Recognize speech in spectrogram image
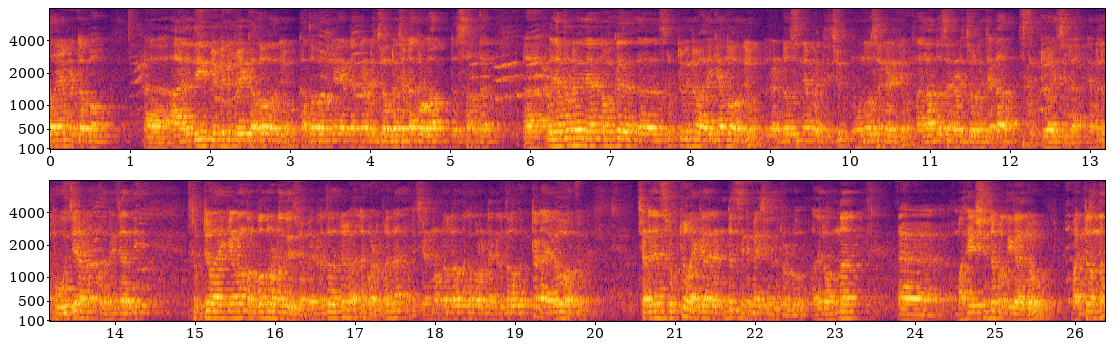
പറയാൻ വിട്ടപ്പോൾ ആരതിയും വിപിനും പോയി കഥ പറഞ്ഞു. കഥ പറഞ്ഞു എന്നെ എന്നെ വിളിച്ചു. പറഞ്ഞു ചേട്ടാ കൊള്ളാം. രസമുണ്ട്. അപ്പൊ ഞാൻ പറഞ്ഞു ഞാൻ നമുക്ക് സ്ക്രിപ്റ്റ് പിന്നെ വായിക്കാന്ന് പറഞ്ഞു. രണ്ടു ദിവസം ഞാൻ പറ്റിച്ചു. മൂന്ന് ദിവസം കഴിഞ്ഞു. നാലാം ദിവസം എന്നെ വിളിച്ചു. പറഞ്ഞു ചേട്ടാ സ്ക്രിപ്റ്റ് വായിച്ചില്ല. ഞാൻ പിന്നെ പൂജയാണ്. പതിനഞ്ചാം തീയതി സ്ക്രിപ്റ്റ് വായിക്കണം നിർബന്ധമുണ്ടെന്ന് ചോദിച്ചു. അപ്പൊ എന്റെ അടുത്ത് പറഞ്ഞു അല്ല കുഴപ്പമില്ല. അഭിഷേകം ഉണ്ടല്ലോ എന്നൊക്കെ പറഞ്ഞു എന്റെ അടുത്ത് ഒറ്റ ഡയലോഗ് പറഞ്ഞു ചേട്ടാ ഞാൻ സ്ക്രിപ്റ്റ് വായിക്കാതെ രണ്ട് സിനിമ ചെയ്തിട്ടുള്ളൂ. അതിലൊന്ന് മഹേഷിന്റെ പ്രതികാരവും മറ്റൊന്ന്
